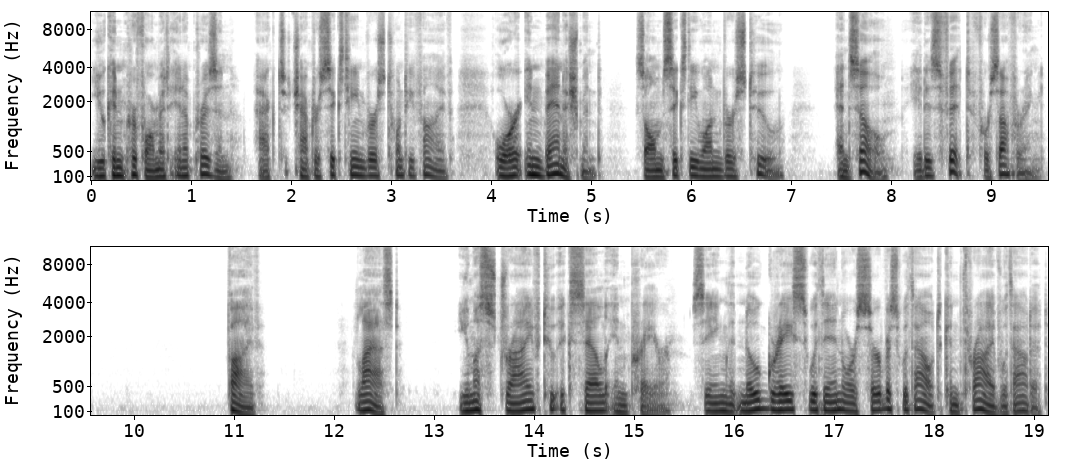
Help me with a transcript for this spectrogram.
You can perform it in a prison, Acts chapter 16 verse 25, or in banishment, Psalm 61 verse 2, and so it is fit for suffering. 5. Last, you must strive to excel in prayer, seeing that no grace within or service without can thrive without it.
